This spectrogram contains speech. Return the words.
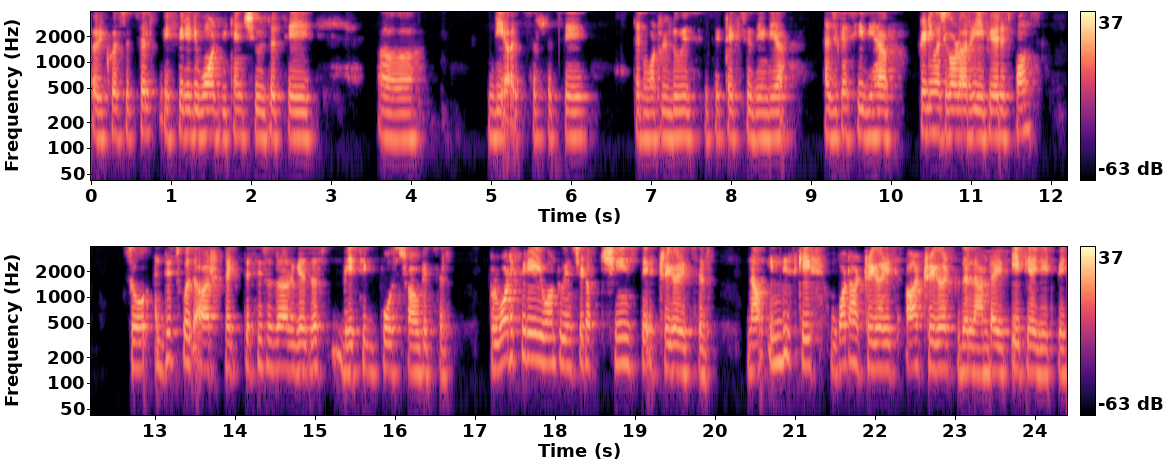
request itself. If we really want we can choose let's say uh, India itself. Let's say then what we'll do is let's say text is India. As you can see we have pretty much got our API response. So and this was our like this is was our just basic post route itself. But what if we really want to instead of change the trigger itself? Now in this case what our trigger is our trigger to the lambda is API gateway.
